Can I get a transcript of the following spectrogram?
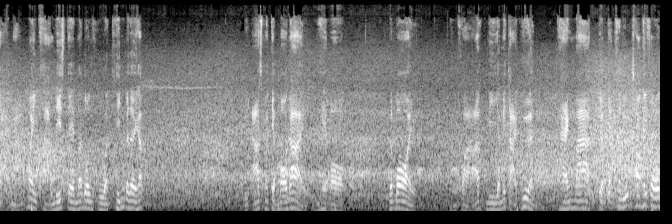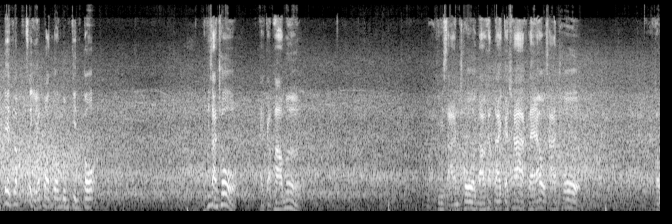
จ่ายมาไม่ผ่านลิสเตนแล้วโดนหัวดทิ้งไปเลยครับดีอาร์สมาเก็บบอลได้ไม่ให้ออกเดอะบอยทางขวามียังไม่จ่ายเพื่อนแทงมาเกือบจะทะลุช่องให้โฟเดนแล้วเสียบอลโดนลุมกินโต๊ะมาที่ซานโชให้กับพาวเมอร์ ที่ซานโชดาวครับได้กระชากแล้วซานโชเข้า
